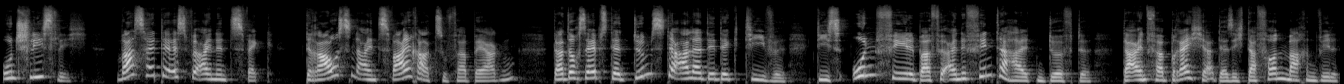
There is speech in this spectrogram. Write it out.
Und schließlich, was hätte es für einen Zweck, draußen ein Zweirad zu verbergen, da doch selbst der dümmste aller Detektive dies unfehlbar für eine Finte halten dürfte, da ein Verbrecher, der sich davonmachen will,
